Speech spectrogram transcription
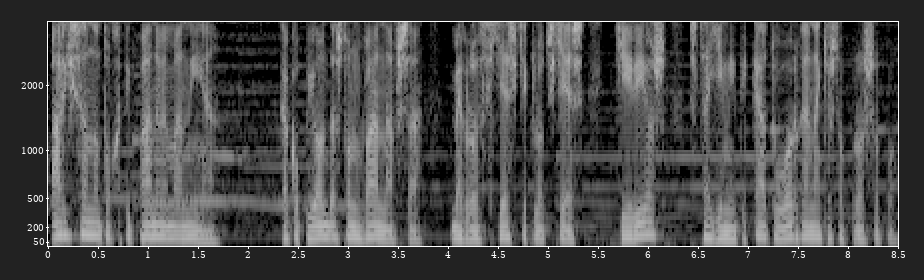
άρχισαν να τον χτυπάνε με μανία, κακοποιώντας τον βάναυσα με γροθιές και κλωτσιές, κυρίως στα γεννητικά του όργανα και στο πρόσωπο.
